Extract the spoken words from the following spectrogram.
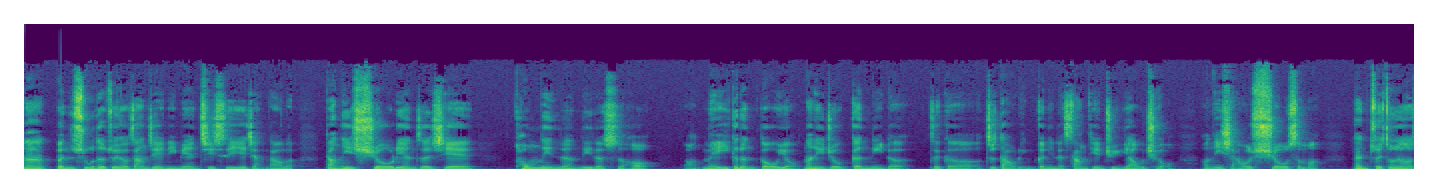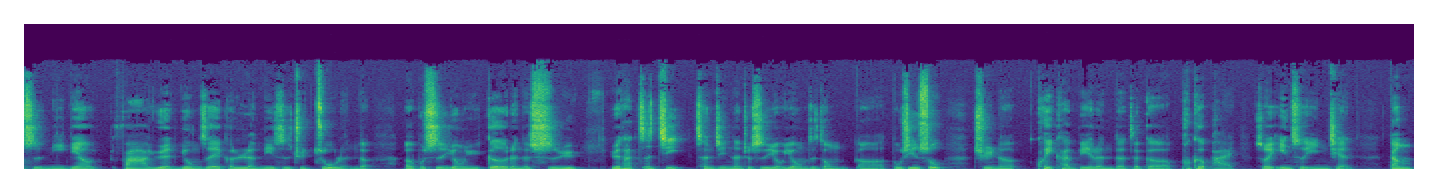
那本书的最后章节里面，其实也讲到了，当你修炼这些通灵能力的时候啊，每一个人都有，那你就跟你的这个指导灵，跟你的上天去要求啊，你想要修什么？但最重要的是，你一定要发愿用这个能力是去助人的，而不是用于个人的私欲。因为他自己曾经呢，就是有用这种呃读心术去呢窥看别人的这个扑克牌，所以因此赢钱。当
